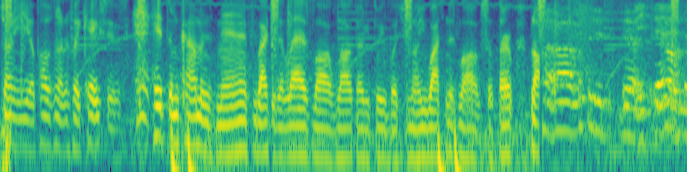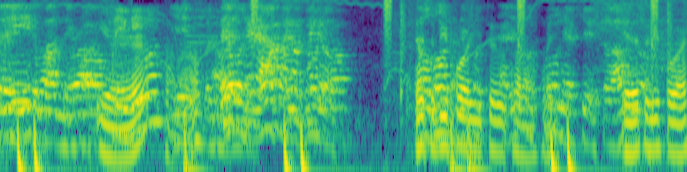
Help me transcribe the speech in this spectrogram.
Turn on your post notifications. Hit them comments, man. If you liked the last vlog, vlog 33, but you know you watching this vlog, so third vlog. Uh, look at this. The, he said on the he about the Yeah. Yeah, but that was long time ago. This is before YouTube. Hold on. Wait. that shit, so I Yeah, this is before.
